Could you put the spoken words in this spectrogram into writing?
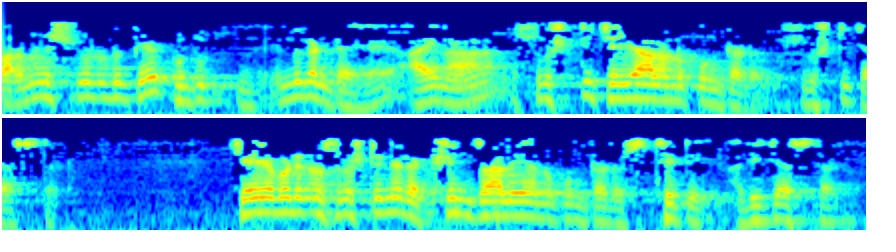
పరమేశ్వరుడికే కుదురుతుంది. ఎందుకంటే ఆయన సృష్టి చేయాలనుకుంటాడు సృష్టి చేస్తాడు. చేయబడిన సృష్టిని రక్షించాలి అనుకుంటాడు స్థితి అది చేస్తాడు.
